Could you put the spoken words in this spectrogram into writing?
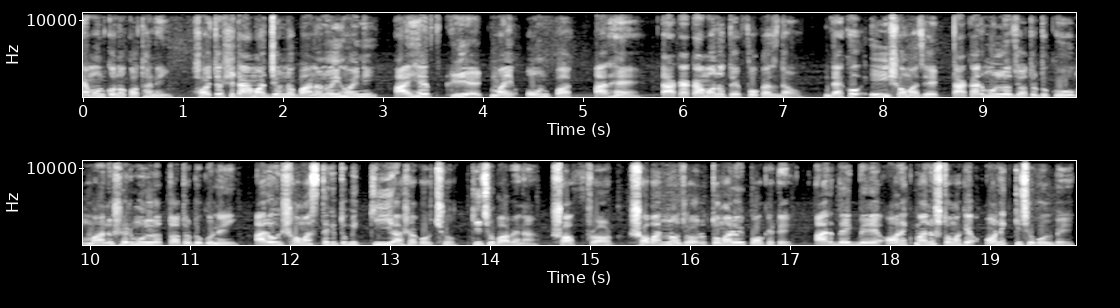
এমন কোনো কথা নেই। হয়তো সেটা আমার জন্য বানানোই হয়নি। I have create my own path আর হ্যাঁ টাকা কামানোতে ফোকাস দাও। দেখো, এই সমাজে টাকার মূল্য যতটুকু, মানুষের মূল্য ততটুকু নেই। আর ওই সমাজ থেকে তুমি কি আশা করছ? কিছু পাবে না। সব ফ্রড। সবার নজর তোমার ওই পকেটে। আর দেখবে, অনেক মানুষ তোমাকে অনেক কিছু বলবে।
